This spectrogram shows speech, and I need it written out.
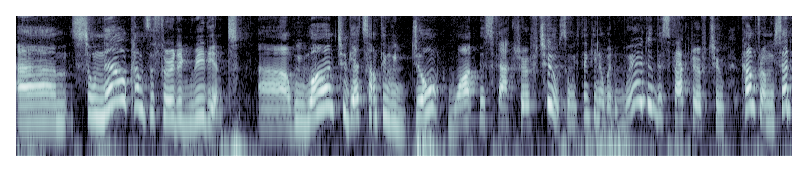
Um, so now comes the third ingredient. Uh, we want to get something, we don't want this factor of 2. So we think, you know, but where did this factor of 2 come from? We said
